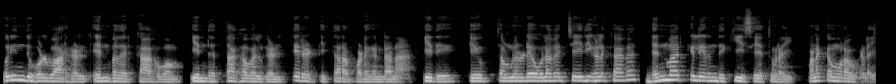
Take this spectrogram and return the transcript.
புரிந்து கொள்வார்கள் என்பதற்காகவும் இந்த தகவல்கள் திரட்டி தரப்படுகின்றன. இது டியூப் தமிழனுடைய உலக செய்திகளுக்காக டென்மார்க்கில் இருந்து கீசே துறை வணக்கம் உறவுகளை.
